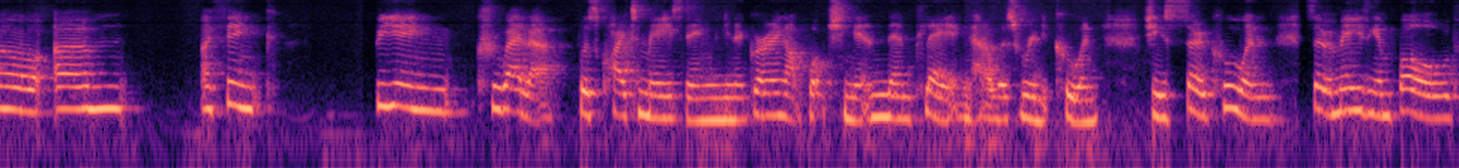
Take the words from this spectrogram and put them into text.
Oh, um, I think being Cruella was quite amazing. You know, growing up watching it and then playing her was really cool. And she's so cool and so amazing and bold.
